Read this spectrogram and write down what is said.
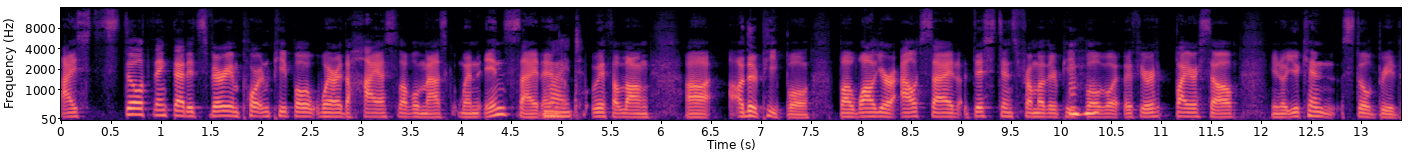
I still think that it's very important people wear the highest level mask when inside and Right. with a long uh, other people. But while you're outside, distance from other people, Mm-hmm. if you're by yourself, you know, you can still breathe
